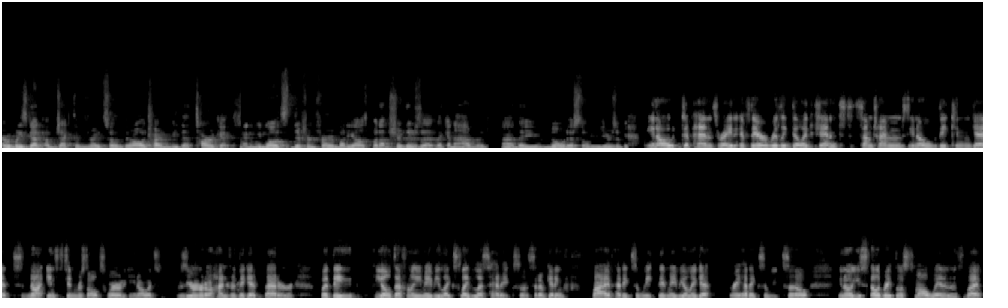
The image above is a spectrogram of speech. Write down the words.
everybody's got objectives right? So they're all trying to meet that target. And we know it's different for everybody else but i'm sure there's a like an average uh, that you've noticed over years of you know depends right? If they're really diligent sometimes you know they can get not instant results where you know it's zero to 100 they get better but they feel definitely maybe like slightly less headaches. So instead of getting five headaches a week they maybe only get three headaches a week. So, you know, you celebrate those small wins, but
